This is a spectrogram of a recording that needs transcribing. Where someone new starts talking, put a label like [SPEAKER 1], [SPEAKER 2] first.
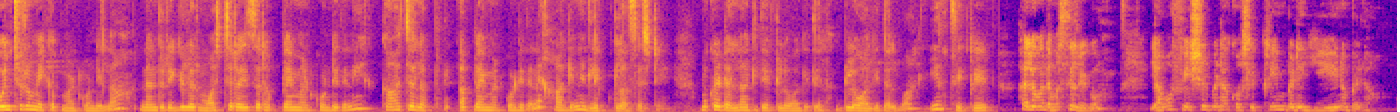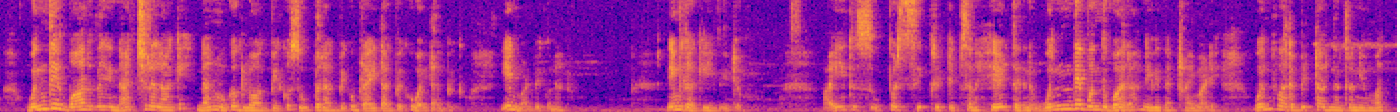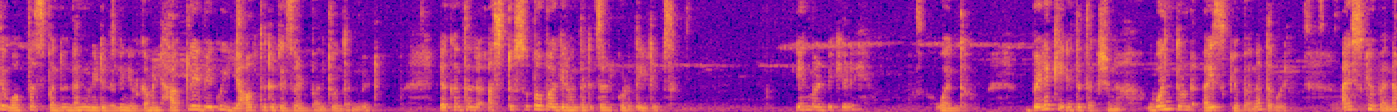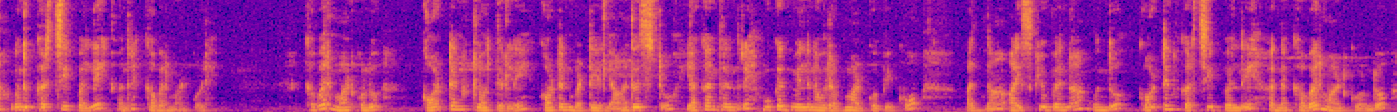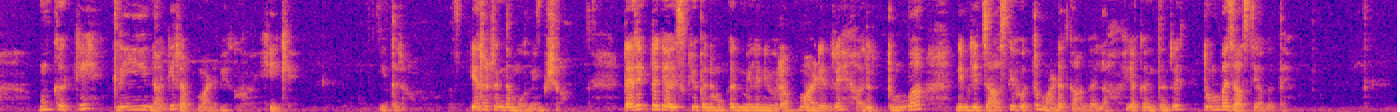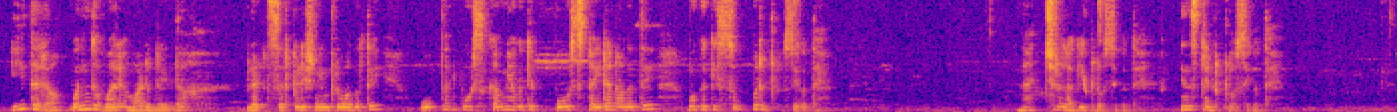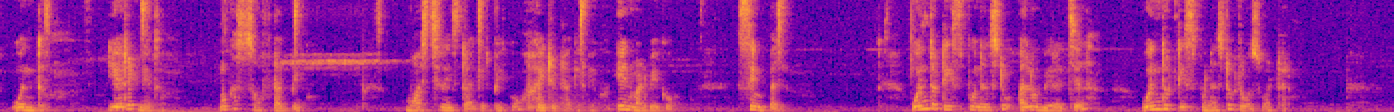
[SPEAKER 1] ಒಂಚೂರು ಮೇಕಪ್ ಮಾಡ್ಕೊಂಡಿಲ್ಲ. ನಂದು ರೆಗ್ಯುಲರ್ ಮಾಯ್ಚರೈಸರ್ ಅಪ್ಲೈ ಮಾಡ್ಕೊಂಡಿದ್ದೀನಿ. ಕಾಜಲ್ ಅಪ್ ಅಪ್ಲೈ ಮಾಡ್ಕೊಂಡಿದ್ದೇನೆ. ಹಾಗೆಯೇ ಲಿಪ್ ಗ್ಲಾಸ್ ಅಷ್ಟೇ. ಮುಖ ಡಲ್ ಆಗಿದೆ ಗ್ಲೋ ಆಗಿದೆ ಗ್ಲೋ ಆಗಿದೆ ಅಲ್ವಾ ಏನು ಸೀಕ್ರೆಟ್ ಹಲೋ ನಮಸ್ತೆ ಎಲ್ರಿಗೂ ಯಾವ ಫೇಶಿಯಲ್ ಬೇಡ ಕಾಸ್ಟ್ಲಿ ಕ್ರೀಮ್ ಬೇಡ, ಏನು ಬೇಡ. ಒಂದೇ ವಾರದಲ್ಲಿ ನ್ಯಾಚುರಲ್ ಆಗಿ ನನ್ನ ಮುಖ ಗ್ಲೋ ಆಗಬೇಕು ಸೂಪರ್ ಆಗಬೇಕು ಬ್ರೈಟ್ ಆಗಬೇಕು ವೈಟ್ ಆಗಬೇಕು. ಏನು ಮಾಡಬೇಕು ನಾನು? ನಿಮಗಾಗಿ ಈ ವಿಡಿಯೋ ಐದು ಸೂಪರ್ ಸೀಕ್ರೆಟ್ ಟಿಪ್ಸನ್ನು ಹೇಳ್ತಾ ಇದ್ದೀನಿ. ಒಂದೇ ಒಂದು ವಾರ ನೀವು ಇದನ್ನು ಟ್ರೈ ಮಾಡಿ. ಒಂದು ವಾರ ಬಿಟ್ಟಾದ ನಂತರ ನೀವು ಮತ್ತೆ ವಾಪಸ್ ಬಂದು ನನ್ನ ವೀಡಿಯೋದಲ್ಲಿ ನೀವು ಕಮೆಂಟ್ ಹಾಕಲೇಬೇಕು ಯಾವ ಥರ ರಿಸಲ್ಟ್ ಬಂತು ಅಂತ ಅಂದ್ಬಿಟ್ಟು ಯಾಕಂತಂದರೆ ಅಷ್ಟು ಸೂಪರ್ ಆಗಿರುವಂಥ ರಿಸಲ್ಟ್ ಕೊಡುತ್ತೆ ಈ ಟಿಪ್ಸ್ ಏನು ಮಾಡಬೇಕು ಹೇಳಿ? ಒಂದು, ಬೆಳಗ್ಗೆ ಎದ್ದ ತಕ್ಷಣ ಒಂದು ತುಂಡು ಐಸ್ ಕ್ಯೂಬನ್ನು ತಗೊಳ್ಳಿ. ಐಸ್ ಕ್ಯೂಬನ್ನು ಒಂದು ಖರ್ಚೀಪಲ್ಲಿ ಅಂದರೆ ಕವರ್ ಮಾಡ್ಕೊಳ್ಳಿ. ಕವರ್ ಮಾಡಿಕೊಂಡು ಕಾಟನ್ ಕ್ಲಾತ್ ಇರಲಿ ಕಾಟನ್ ಬಟ್ಟೆ ಇರಲಿ ಆದಷ್ಟು ಯಾಕಂತಂದರೆ ಮುಖದ ಮೇಲೆ ನಾವು ರಬ್ ಮಾಡ್ಕೋಬೇಕು. ಅದನ್ನ ಐಸ್ ಕ್ಯೂಬನ್ನು ಒಂದು ಕಾಟನ್ ಕರ್ಚೀಪಲ್ಲಿ ಅದನ್ನ ಕವರ್ ಮಾಡಿಕೊಂಡು ಮುಖಕ್ಕೆ ಕ್ಲೀನಾಗಿ ರಬ್ ಮಾಡಬೇಕು. ಹೀಗೆ. ಈ ಥರ ಎರಡರಿಂದ ಮೂರು ನಿಮಿಷ. ಡೈರೆಕ್ಟಾಗಿ ಐಸ್ ಕ್ಯೂಬನ್ನು ಮುಖದ ಮೇಲೆ ನೀವು ರಬ್ ಮಾಡಿದರೆ ಅದು ತುಂಬ ನಿಮಗೆ ಜಾಸ್ತಿ ಹೊತ್ತು ಮಾಡೋಕ್ಕಾಗಲ್ಲ. ಯಾಕಂತಂದರೆ ತುಂಬ ಜಾಸ್ತಿ ಆಗುತ್ತೆ. ಈ ಥರ ಒಂದು ವಾರ ಮಾಡೋದ್ರಿಂದ ಬ್ಲಡ್ ಸರ್ಕ್ಯುಲೇಷನ್ ಇಂಪ್ರೂವ್ ಆಗುತ್ತೆ ಓಪನ್ ಪೋರ್ಸ್ ಕಮ್ಮಿ ಆಗುತ್ತೆ ಪೋರ್ಸ್ ಟೈಟನ್ ಆಗುತ್ತೆ, ಮುಖಕ್ಕೆ ಸೂಪರ್ ಗ್ಲೋ ಸಿಗುತ್ತೆ. ನ್ಯಾಚುರಲ್ ಆಗಿ ಗ್ಲೋ ಸಿಗುತ್ತೆ. ಇನ್ಸ್ಟೆಂಟ್ ಗ್ಲೋ ಸಿಗುತ್ತೆ. ಒಂದು. ಎರಡನೇದು, ಮುಖ ಸಾಫ್ಟ್ ಆಗಬೇಕು. ಮಾಯ್ಶ್ಚರೈಸ್ಡ್ ಆಗಿರಬೇಕು ಹೈಡ್ರೇಟ್ ಆಗಿರಬೇಕು. ಏನು ಮಾಡಬೇಕು? ಸಿಂಪಲ್ ಒಂದು ಟೀ ಸ್ಪೂನಷ್ಟು ಅಲೋವೆರಾ ಜೆಲ್ ಒಂದು ಟೀ ಸ್ಪೂನಷ್ಟು ರೋಸ್ ವಾಟರ್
